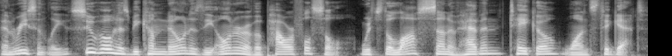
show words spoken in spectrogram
And recently, Suho has become known as the owner of a powerful soul, which the lost son of heaven, Teiko, wants to get.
